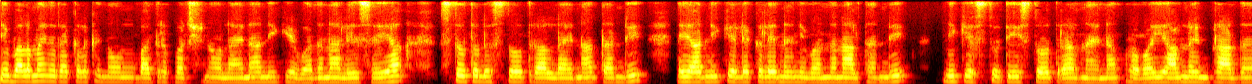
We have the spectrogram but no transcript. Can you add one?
నీ బలమైన రెక్కల కింద భద్రపరిచినావు నాయన. నీకే వందనాలు వేసయ్యా స్థుతులు స్తోత్రాలు నాయన తండ్రి. అయ్యా నీకే లెక్కలేనని నీ వందనాలు తండ్రి. నీకే స్థుతి స్తోత్రాలు నాయన ప్రభా. ఈ ఆన్లైన్ ప్రార్థన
